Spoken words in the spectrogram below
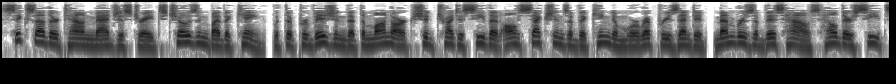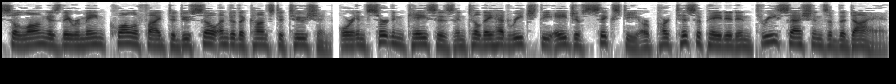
Six other town magistrates chosen by the king, with the provision that the monarch should try to see that all sections of the kingdom were represented. Members of this house held their seats so long as they remained qualified to do so under the constitution, or in certain cases until they had reached the age of 60 or participated in three sessions of the Diet.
